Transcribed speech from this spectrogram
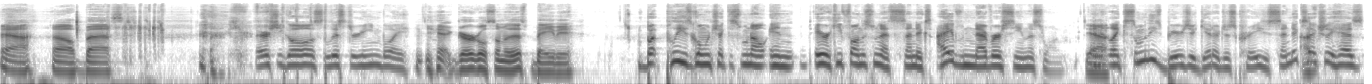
Yeah. Oh, best. There she goes, Listerine boy. Yeah, gurgle some of this baby. But please go and check this one out. And Eric, you found this one at Sendik's. I've never seen this one. Yeah. And, like some of these beers you get are just crazy. Sendik's actually has,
